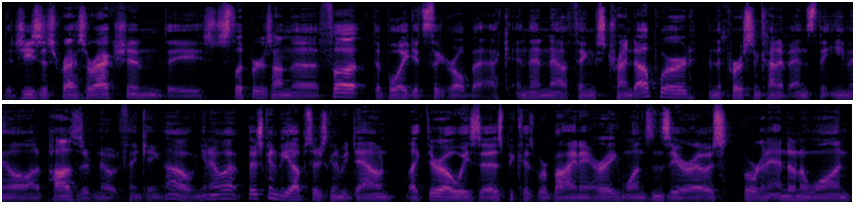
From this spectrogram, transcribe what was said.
the Jesus resurrection, the slippers on the foot, the boy gets the girl back. And then now things trend upward, and the person kind of ends the email on a positive note, thinking, oh, you know what? There's going to be ups, there's going to be down, like there always is, because we're binary, ones and zeros, but we're going to end on a one.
